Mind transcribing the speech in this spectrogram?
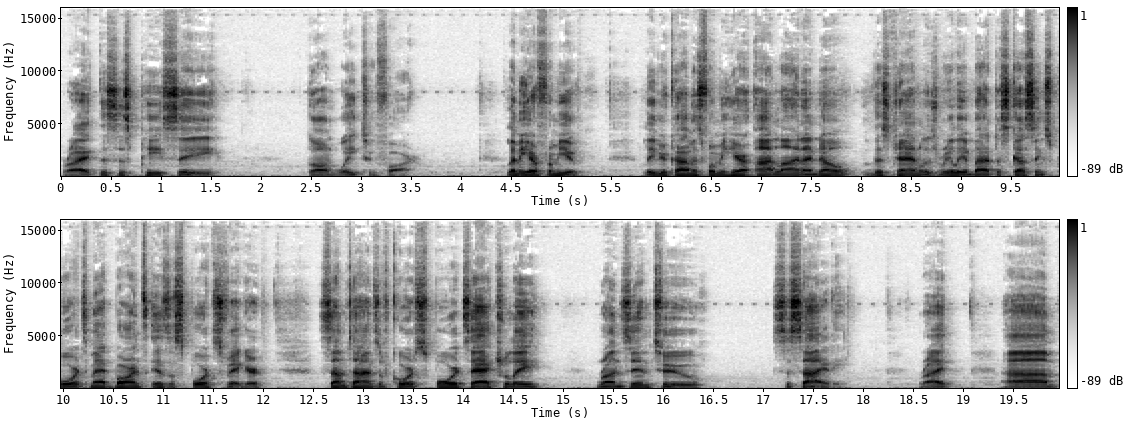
Right? This is PC gone way too far. Let me hear from you. Leave your comments for me here online. I know this channel is really about discussing sports. Matt Barnes is a sports figure. Sometimes, of course, sports actually runs into society, right? Um,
